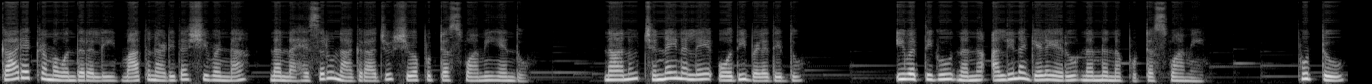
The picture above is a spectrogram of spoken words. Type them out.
ಕಾರ್ಯಕ್ರಮವೊಂದರಲ್ಲಿ ಮಾತನಾಡಿದ ಶಿವಣ್ಣ, ನನ್ನ ಹೆಸರು ನಾಗರಾಜು ಶಿವಪುಟ್ಟಸ್ವಾಮಿ ಎಂದು. ನಾನು ಚೆನ್ನೈನಲ್ಲೇ ಓದಿ ಬೆಳೆದಿದ್ದು ಇವತ್ತಿಗೂ ನನ್ನ ಅಲ್ಲಿನ ಗೆಳೆಯರು ನನ್ನನ್ನ ಪುಟ್ಟಸ್ವಾಮಿ ಪುಟ್ಟು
